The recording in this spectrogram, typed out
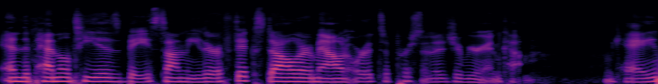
And the penalty is based on either a fixed dollar amount or it's a percentage of your income. Okay.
